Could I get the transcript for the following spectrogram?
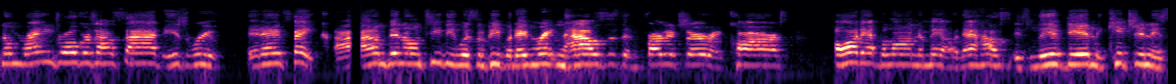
them Range Rovers outside is real. It ain't fake. I, I've been on TV with some people. They renting houses and furniture and cars. All that belong to Mel. That house is lived in. The kitchen is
